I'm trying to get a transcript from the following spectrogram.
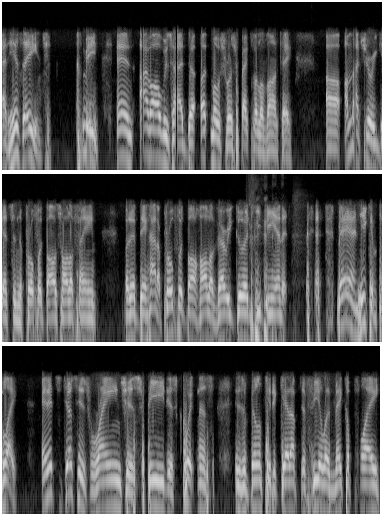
At his age, I mean, and I've always had the utmost respect for Lavonte. Uh, I'm not sure he gets in the Pro Football's Hall of Fame, but if they had a Pro Football Hall of Very Good, he'd be in it. Man, he can play. And it's just his range, his speed, his quickness, his ability to get up the field and make a play.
